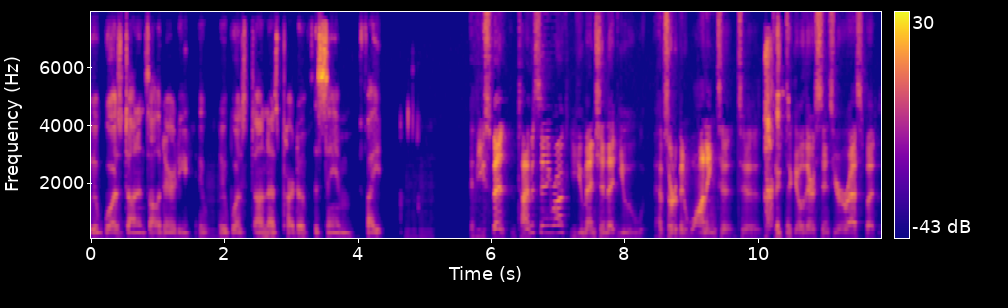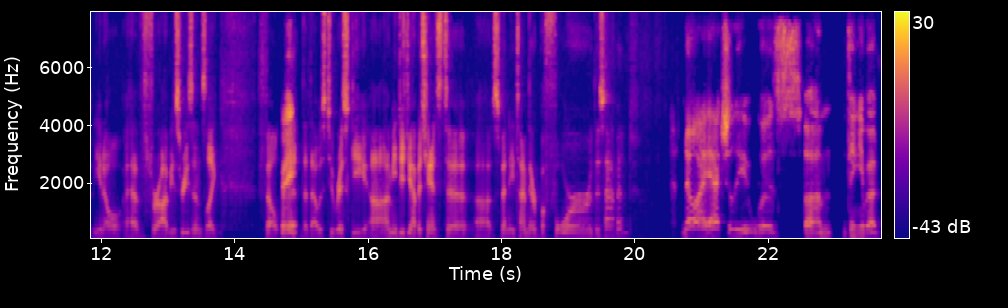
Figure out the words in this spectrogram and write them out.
It was done in solidarity. It, mm-hmm. it was done as part of the same fight. Mm-hmm have you spent time at Standing Rock? You mentioned that you have sort of been wanting to to, to, to go there since your arrest, but you know have for obvious reasons like felt Right. that, that that was too risky. Uh, I mean, did you have a chance to uh, spend any time there before this happened? No, I actually was um, thinking about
